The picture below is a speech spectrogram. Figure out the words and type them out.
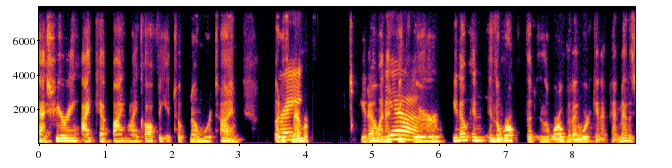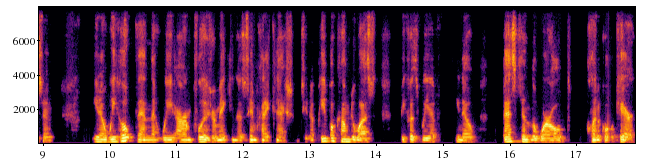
cashiering. I kept buying my coffee. It took no more time, but right. it's memorable. You know, and I yeah. think we're, you know, in, in the world that in the world that I work in at Penn Medicine, you know, we hope then that we our employees are making those same kind of connections. You know, people come to us because we have you know, best in the world clinical care,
